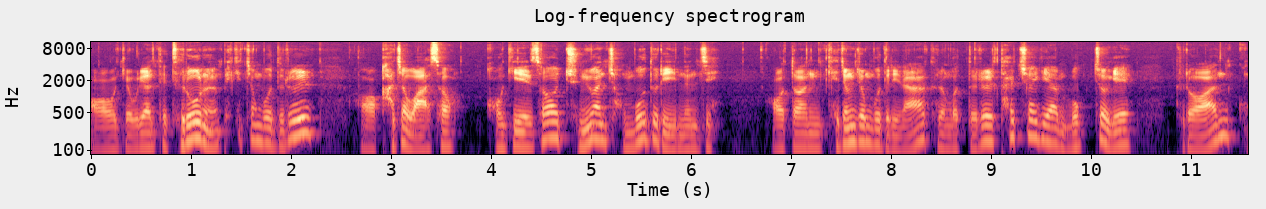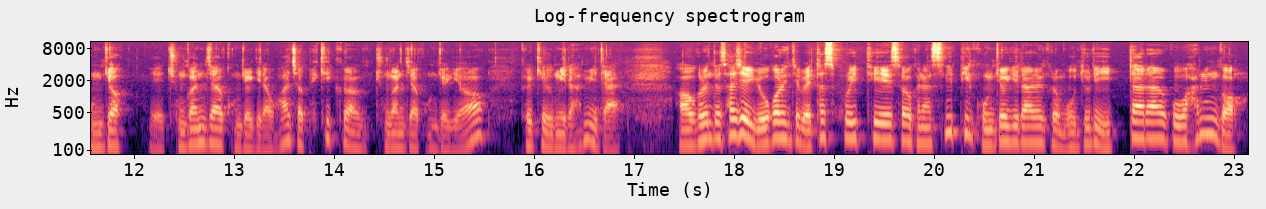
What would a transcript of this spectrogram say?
어, 우리한테 들어오는 패킷 정보들을 어, 가져와서 거기에서 중요한 정보들이 있는지 어떤 계정 정보들이나 그런 것들을 탈취하기 위한 목적의 그러한 공격 예, 중간자 공격이라고 하죠. 패킷 중간자 공격이요. 그렇게 의미를 합니다. 어, 그런데 사실 요거는 이제 메타스프로이트에서 그냥 스니핑 공격이라는 그런 모듈이 있다라고 하는 거,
